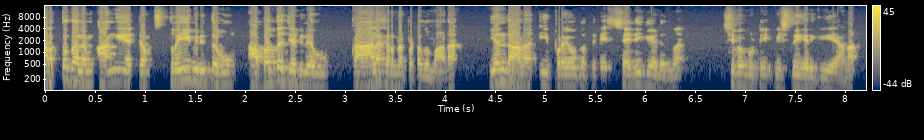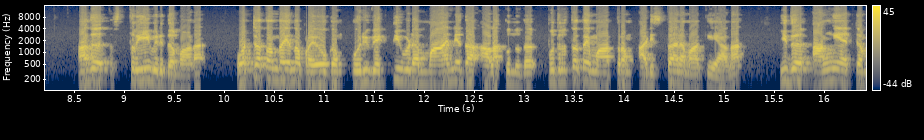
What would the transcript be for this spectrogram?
അർത്ഥതലം അങ്ങേയറ്റം സ്ത്രീവിരുദ്ധവും അബദ്ധജടിലവും കാലഹരണപ്പെട്ടതുമാണ്. എന്താണ് ഈ പ്രയോഗത്തിന്റെ ശരികേടെന്ന് ശിവൻകുട്ടി വിശദീകരിക്കുകയാണ്. അത് സ്ത്രീ വിരുദ്ധമാണ് ഒറ്റത്തന്ത എന്ന പ്രയോഗം ഒരു വ്യക്തിയുടെ മാന്യത അളക്കുന്നത് പുതൃത്വത്തെ മാത്രം അടിസ്ഥാനമാക്കിയാണ്. ഇത് അങ്ങേയറ്റം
